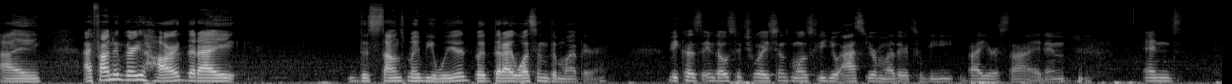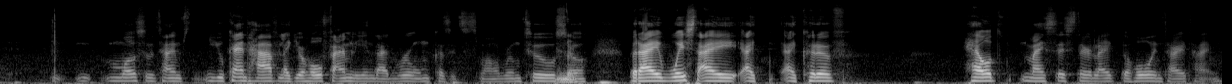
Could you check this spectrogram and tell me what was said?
i i found it very hard that i this sounds maybe weird but that i wasn't the mother. Because in those situations mostly you ask your mother to be by your side and and most of the times you can't have like your whole family in that room because it's a small room too so. Yeah. but i wished i i, I could have held my sister like the whole entire time.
